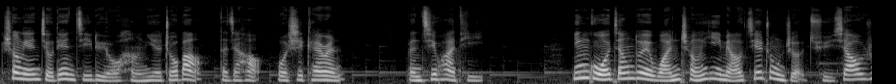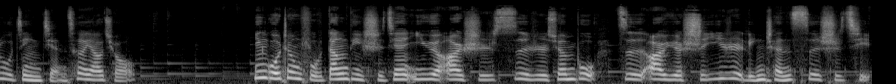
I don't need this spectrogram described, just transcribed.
盛联酒店及旅游行业周报，大家好，我是 Karen。本期话题：英国将对完成疫苗接种者取消入境检测要求。英国政府当地时间一月二十四日宣布，自二月十一日凌晨四时起，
